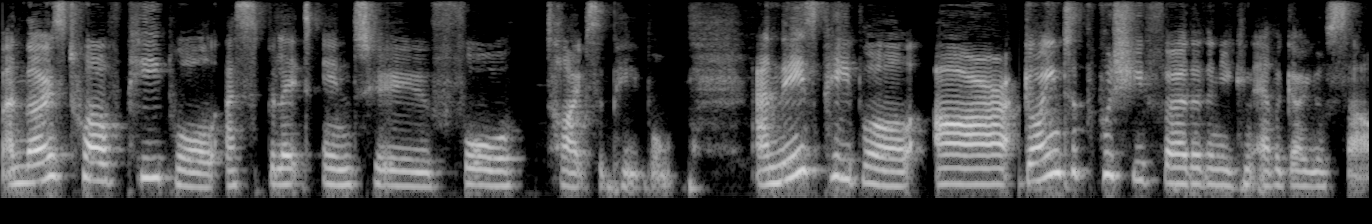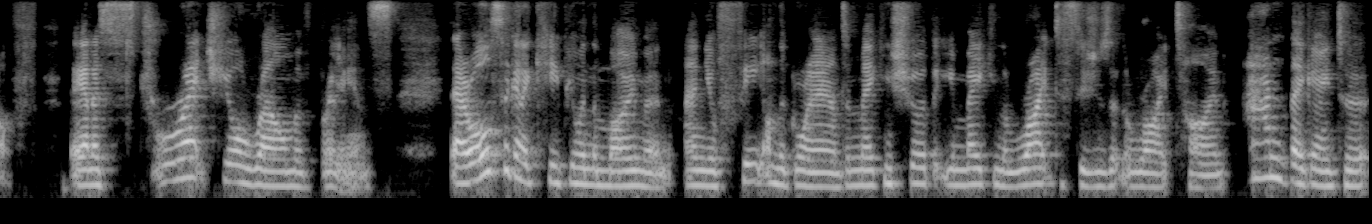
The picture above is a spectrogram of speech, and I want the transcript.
And those 12 people are split into four types of people. And these people are going to push you further than you can ever go yourself. They're going to stretch your realm of brilliance. They're also going to keep you in the moment and your feet on the ground and making sure that you're making the right decisions at the right time. And they're going to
